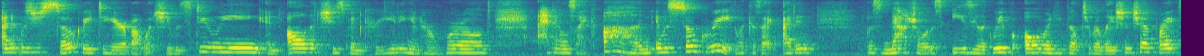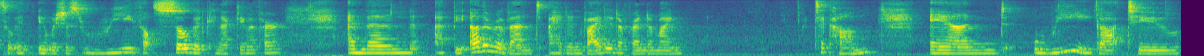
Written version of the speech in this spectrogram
and it was just so great to hear about what she was doing and all that she's been creating in her world, and it was like, oh, and it was so great, like, cause I, I didn't, it was natural, it was easy, like we've already built a relationship, right? So it, it was just really felt so good connecting with her. And then at the other event, I had invited a friend of mine to come and we got to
